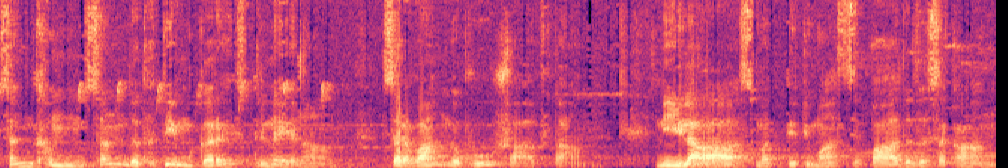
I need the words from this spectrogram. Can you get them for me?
शंखम संदधतिम करस्त्रिनयनाम सर्वांग भूषाभृताम नीलास्मत्युतिमास्य पाददशकां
